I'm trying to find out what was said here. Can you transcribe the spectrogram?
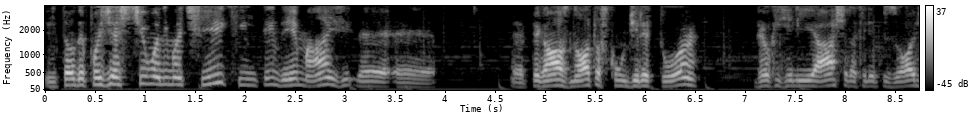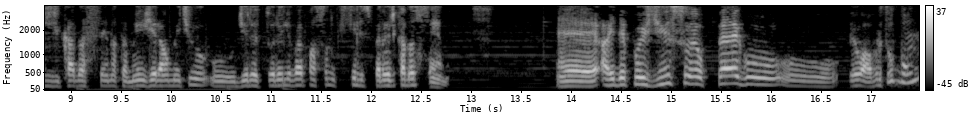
Então, depois de assistir o Animatic, entender mais, é, é, é, pegar umas notas com o diretor, ver o que, que, ele acha daquele episódio, de cada cena também. Geralmente, o, o diretor ele vai passando o que, que ele espera de cada cena. É, aí depois disso eu pego, eu abro o Tubum,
